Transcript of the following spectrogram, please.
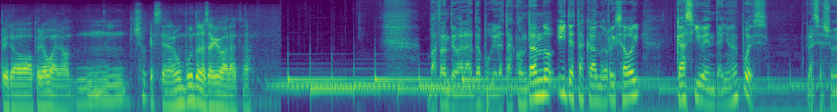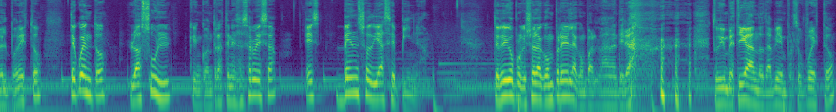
Pero, pero bueno, mm, yo qué sé, en algún punto la saqué barata. Bastante barata porque la estás contando y te estás cagando de risa hoy, casi 20 años después. Gracias Joel por esto. Te cuento, lo azul que encontraste en esa cerveza es benzodiazepina. Te lo digo porque yo la compré, la compré, la mentira. Estuve investigando también, por supuesto.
